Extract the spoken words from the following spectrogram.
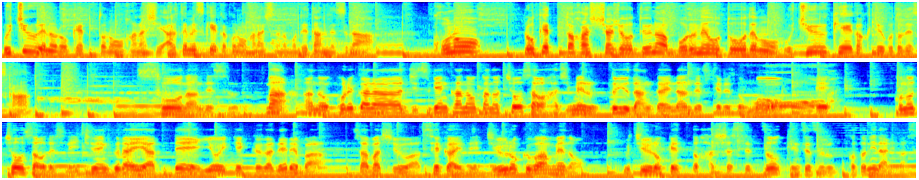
宇宙へのロケットのお話アルテミス計画のお話なども出たんですがこのロケット発射場というのはボルネオ島でも宇宙計画ということですか？そうなんです。まあ、あのこれから実現可能かの調査を始めるという段階なんですけれどもえこの調査をですね1年くらいやって良い結果が出れば、サバ州は世界で16番目の宇宙ロケット発射施設を建設することになります。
